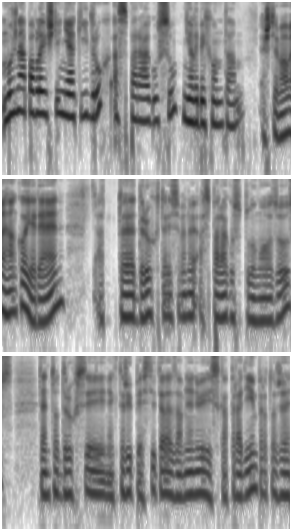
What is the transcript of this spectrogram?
Možná, Pavle, ještě nějaký druh asparagusu? Měli bychom tam? Ještě máme, Hanko, jeden a to je druh, který se jmenuje Asparagus plumosus. Tento druh si někteří pěstitelé zaměňují s kapradím, protože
